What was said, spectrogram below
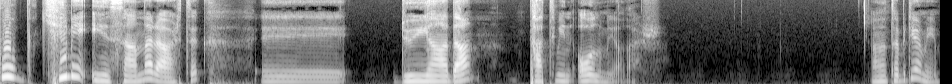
Bu kimi insanlar artık e, dünyadan tatmin olmuyorlar. Anlatabiliyor muyum?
